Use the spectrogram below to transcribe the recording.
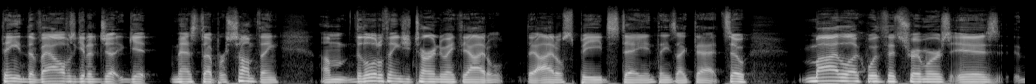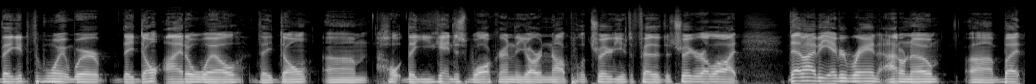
Thing the valves get get messed up or something. Um, the little things you turn to make the idle the idle speed stay and things like that. So my luck with the trimmers is they get to the point where they don't idle well. They don't um hold. They you can't just walk around the yard and not pull the trigger. You have to feather the trigger a lot. That might be every brand. I don't know. Uh, but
